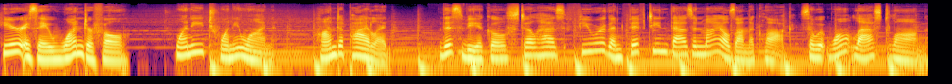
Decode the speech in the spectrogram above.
Here is a wonderful 2021 Honda Pilot. This vehicle still has fewer than 15,000 miles on the clock, so it won't last long.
